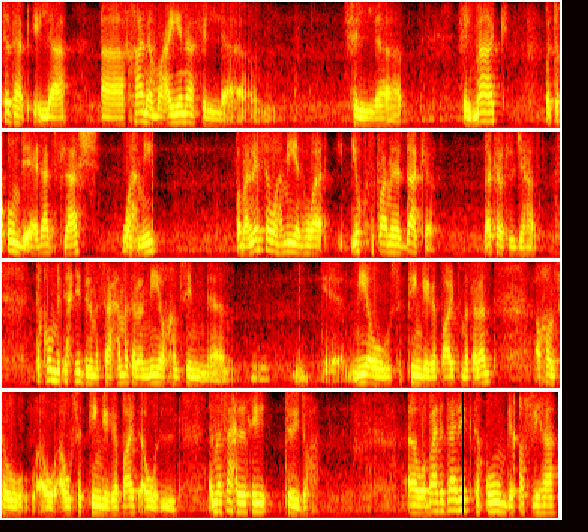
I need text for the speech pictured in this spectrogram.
تذهب إلى آه، خانة معينة في ال في ال في الماك وتقوم بإعداد فلاش وهمي. طبعا ليس وهميا هو يقتطع من الذاكرة ذاكرة الجهاز. تقوم بتحديد المساحة مثلا 150 160 جيجا بايت مثلا أو 5 أو أو 60 جيجا بايت أو المساحة التي تريدها. آه، وبعد ذلك تقوم بقفلها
